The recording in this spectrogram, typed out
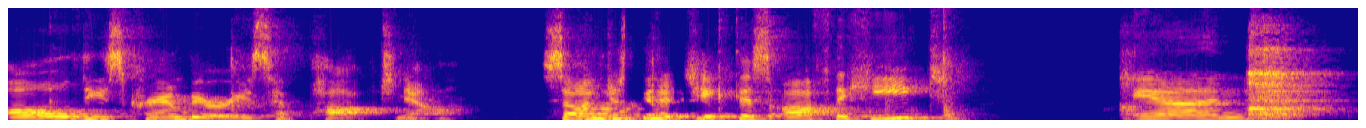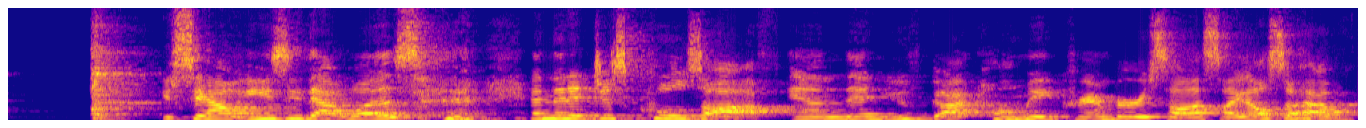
all these cranberries have popped now. So I'm just going to take this off the heat and you see how easy that was? and then it just cools off. And then you've got homemade cranberry sauce. I also have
